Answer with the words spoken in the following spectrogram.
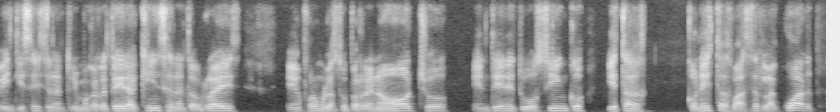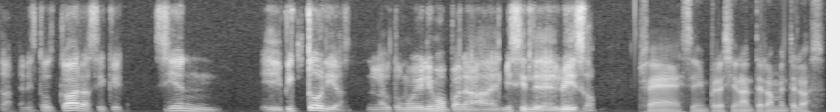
26 en el Turismo Carretera, 15 en el Top Race, en Fórmula Super Renault 8, en TN tuvo 5 y esta, con estas va a ser la cuarta en Stock Car, así que 100 eh, victorias en el automovilismo para el misil de Luiso. Sí, sí, impresionante realmente los,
